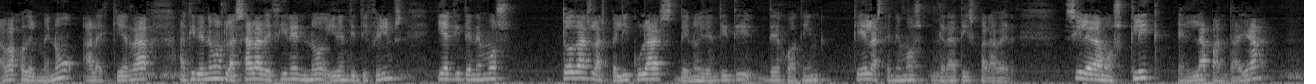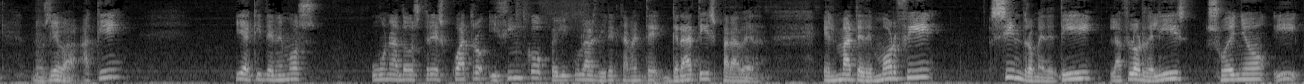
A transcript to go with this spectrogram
abajo del menú a la izquierda, aquí tenemos la sala de cine No Identity Films y aquí tenemos todas las películas de No Identity de Joaquín que las tenemos gratis para ver. Si le damos clic en la pantalla, nos lleva aquí y aquí tenemos una, dos, tres, cuatro y cinco películas directamente gratis para ver. El mate de Morphy, Síndrome de ti, La flor de lis, Sueño y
